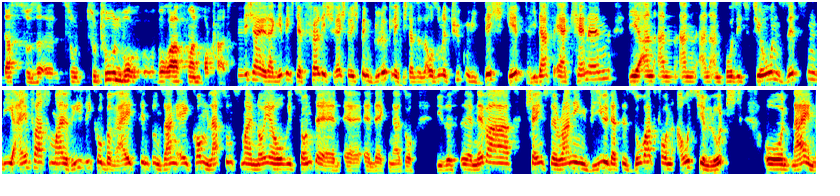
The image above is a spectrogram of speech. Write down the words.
das zu, äh, zu, zu tun, wo, worauf man Bock hat. Michael, da gebe ich dir völlig recht und ich bin glücklich, dass es auch so eine Typen wie dich gibt, die das erkennen, die an, an, an, an Positionen sitzen, die einfach mal risikobereit sind und sagen, ey komm, lass uns mal neue Horizonte entdecken. Also dieses äh, Never Change the Running Wheel, das ist sowas von ausgelutscht und nein,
